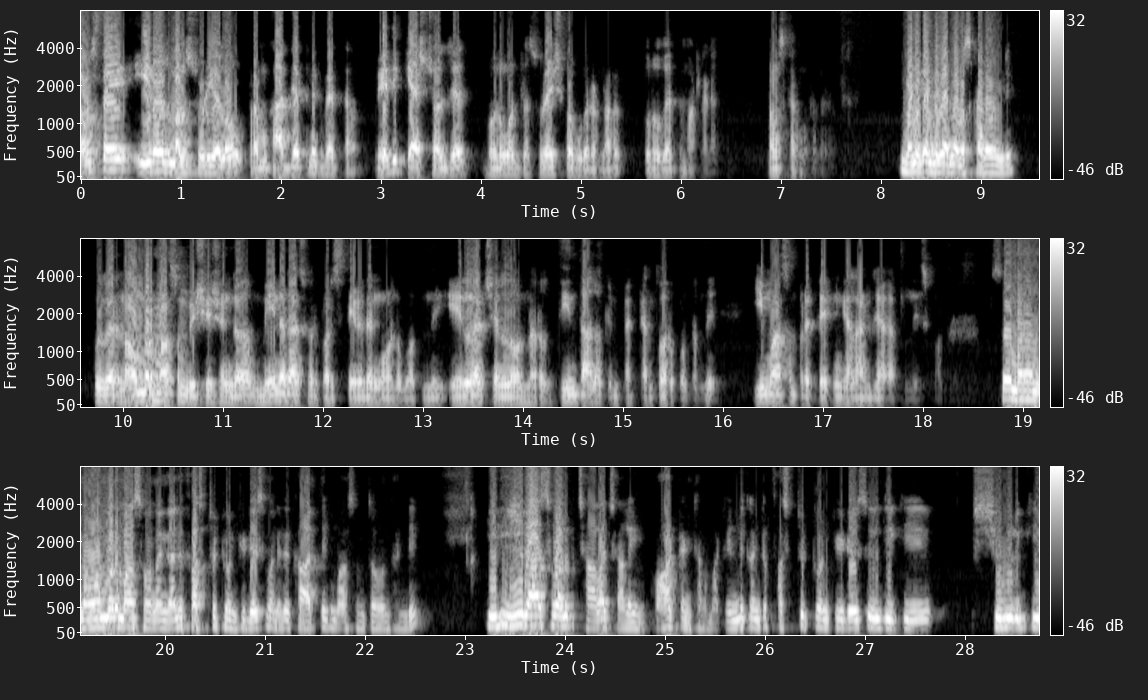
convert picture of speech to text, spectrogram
నమస్తే ఈ రోజు మన స్టూడియోలో ప్రముఖ ఆధ్యాత్మికవేత్త వేదిక్ క్యాస్ట్రాలజర్ బొనుగుంట్ల సురేష్ బాబు గారు ఉన్నారు. గురువు గారితో మాట్లాడతాం నమస్కారం గురుగారు మణికంఠ గారు నమస్కారం అండి. గురుగారు నవంబర్ మాసం విశేషంగా మీనరాశి వారి పరిస్థితి ఏ విధంగా ఉండబోతుంది? ఏ లక్ష్యంలో ఉన్నారు? దీని తాలూకు ఇంపాక్ట్ ఎంతవరకు ఉంటుంది? ఈ మాసం ప్రత్యేకంగా ఎలాంటి జాగ్రత్తలు తీసుకోవాలి? సో మనం నవంబర్ మాసం అనగానే ఫస్ట్ ట్వంటీ డేస్ మనకి కార్తీక మాసంతో ఉందండి. ఇది ఈ రాశి వాళ్ళకి చాలా చాలా ఇంపార్టెంట్ అన్నమాట. ఎందుకంటే ఫస్ట్ ట్వంటీ డేస్ ఇది శివుడికి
